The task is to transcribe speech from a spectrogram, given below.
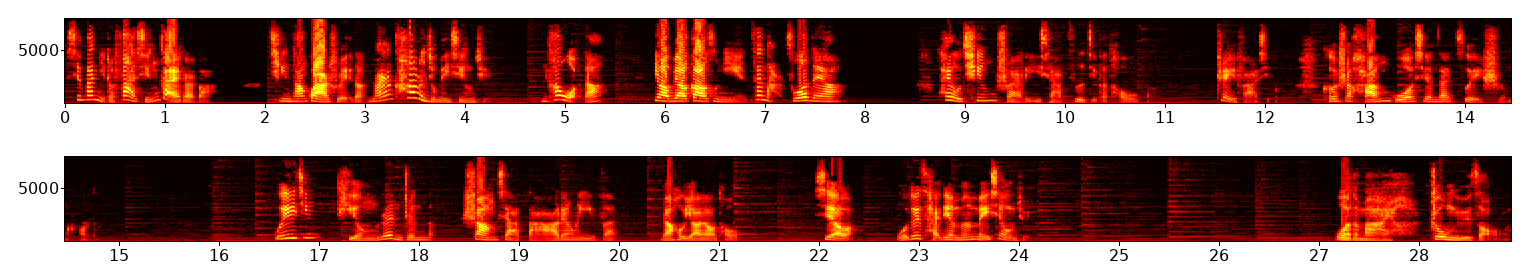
先把你这发型改改吧，清汤挂水的，男人看了就没兴趣。你看我的，要不要告诉你在哪儿做的呀？”他又轻甩了一下自己的头发，这发型可是韩国现在最时髦的。围巾挺认真的，上下打量了一番，然后摇摇头：“谢了，我对彩电门没兴趣。”我的妈呀，终于走了！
